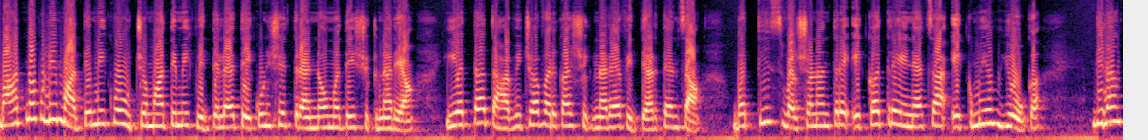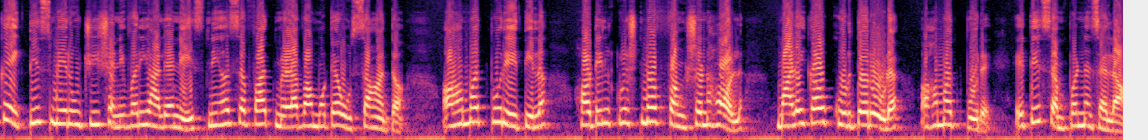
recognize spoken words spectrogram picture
महात्मा फुले माध्यमिक व उच्च माध्यमिक विद्यालयात एकोणीशे त्र्याण्णवमध्ये शिकणाऱ्या इयत्ता दहावीच्या वर्गात शिकणाऱ्या विद्यार्थ्यांचा बत्तीस वर्षानंतर एकत्र येण्याचा एकमेव योग दिनांक एकतीस मे रोजी शनिवारी आल्याने स्नेहसंवाद मेळावा मोठ्या उत्साहात. अहमदपूर येथील hotel Krishna function hall Malegaon Khurd road Ahmadpur येथे संपन्न झाला.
